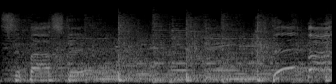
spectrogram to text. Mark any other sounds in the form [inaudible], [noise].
Step by step, day by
